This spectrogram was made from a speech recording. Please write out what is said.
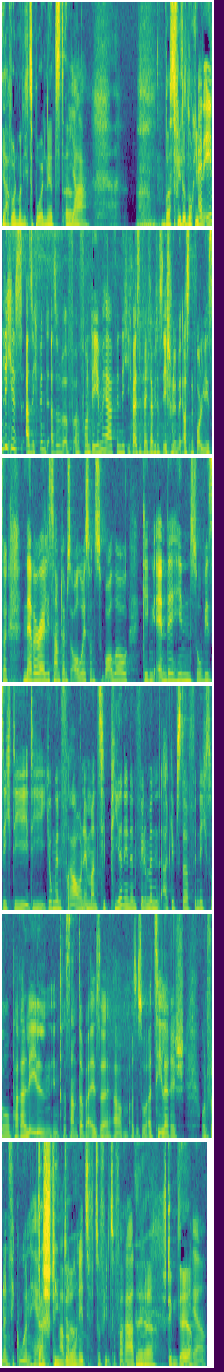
Ja, wollen wir nicht spoilen jetzt. Äh, ja. Was fehlt uns noch? Ein ähnliches, also ich finde, also von dem her finde ich, ich weiß nicht, vielleicht habe ich das eh schon in der ersten Folge gesagt, Never Rarely, Sometimes Always und Swallow gegen Ende hin, so wie sich die, die jungen Frauen emanzipieren in den Filmen, gibt es da, finde ich, so Parallelen interessanterweise, ähm, also so erzählerisch und von den Figuren her. Das stimmt, Aber ja. ohne jetzt zu viel zu verraten. Ja, ja, stimmt, ja, ja, Ja.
